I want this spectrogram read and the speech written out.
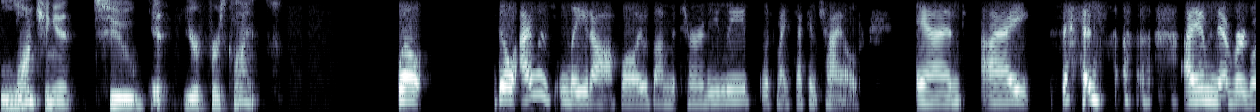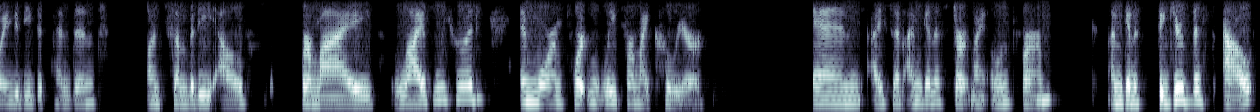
launching it to get your first clients? Well, Bill, I was laid off while I was on maternity leave with my second child. And I said, I am never going to be dependent on somebody else for my livelihood and more importantly, for my career. And I said, I'm going to start my own firm. I'm going to figure this out.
